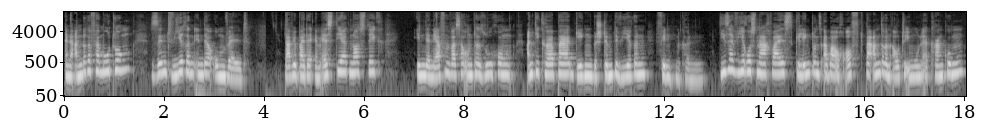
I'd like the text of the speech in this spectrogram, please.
Eine andere Vermutung sind Viren in der Umwelt. Da wir bei der MS-Diagnostik in der Nervenwasseruntersuchung Antikörper gegen bestimmte Viren finden können. Dieser Virusnachweis gelingt uns aber auch oft bei anderen Autoimmunerkrankungen,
